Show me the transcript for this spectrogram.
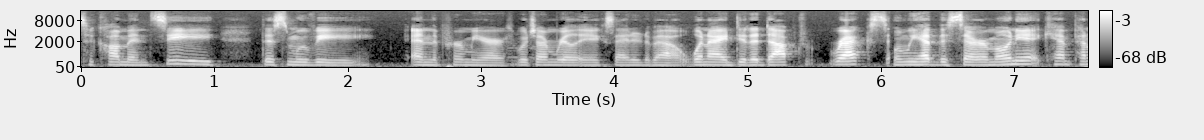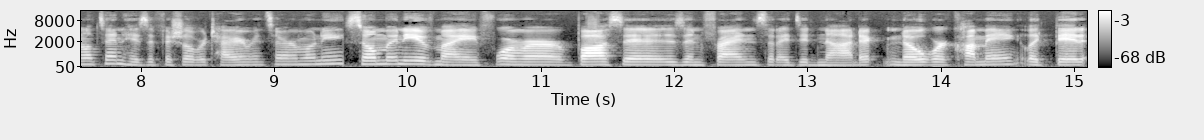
to come and see this movie and the premiere, which I'm really excited about. When I did adopt Rex, when we had the ceremony at Camp Pendleton, his official retirement ceremony, so many of my former bosses and friends that I did not know were coming, like they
